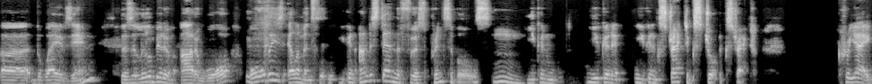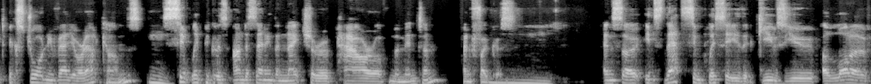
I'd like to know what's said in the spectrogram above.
uh, the way of Zen. There's a little bit of art of war. All these elements that you can understand the first principles. Mm. You can you can you can extract extra, extract create extraordinary value or outcomes mm. simply because understanding the nature of power of momentum and focus. Mm. And so it's that simplicity that gives you a lot of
